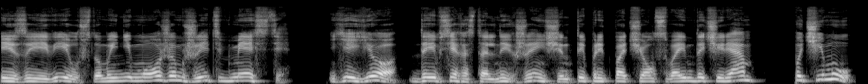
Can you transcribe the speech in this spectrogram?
и заявил, что мы не можем жить вместе. Ее, да и всех остальных женщин ты предпочел своим дочерям? Почему?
